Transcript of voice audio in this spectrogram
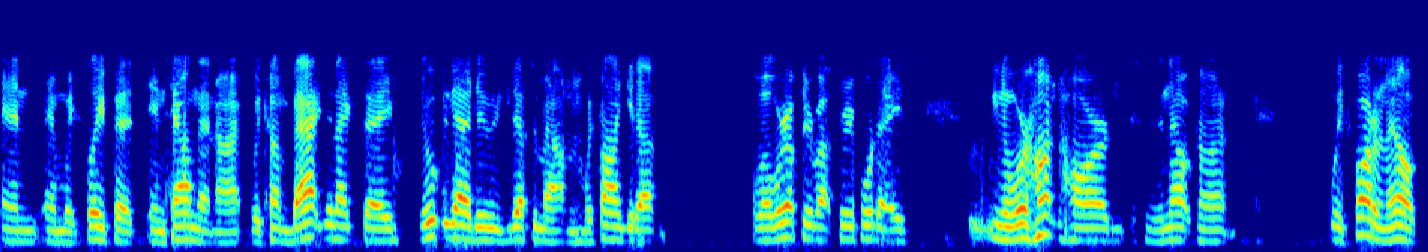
and and we sleep at in town that night. We come back the next day, do what we got to do. We get up the mountain. We finally get up. Well, we're up there about three or four days. You know, we're hunting hard. This is an elk hunt. We spot an elk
